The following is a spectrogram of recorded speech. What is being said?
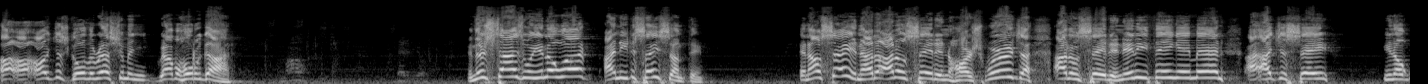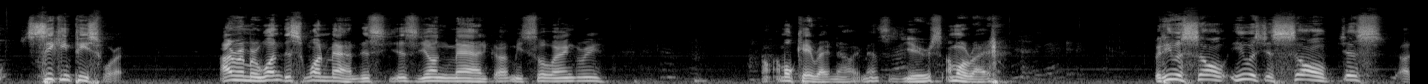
I'll, I'll just go to the restroom and grab a hold of God. And there's times where, you know what? I need to say something. And I'll say it. And I don't, I don't say it in harsh words. I, I don't say it in anything, amen. I, I just say, you know, seeking peace for it. I remember one this one man, this this young man got me so angry. I'm okay right now, man. This is years. I'm all right. But he was so, he was just so, just, uh,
